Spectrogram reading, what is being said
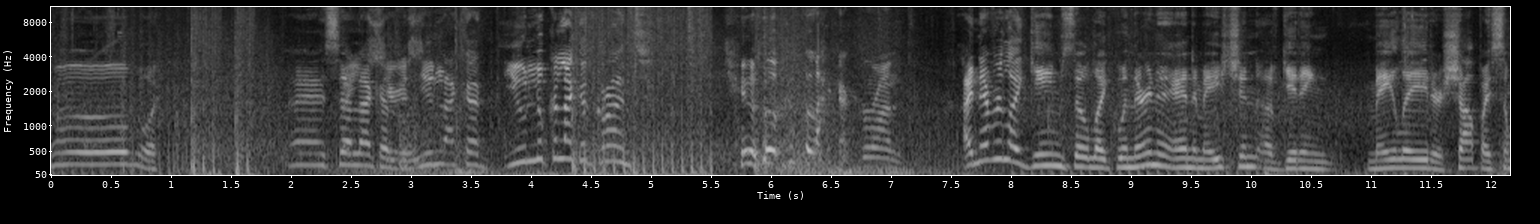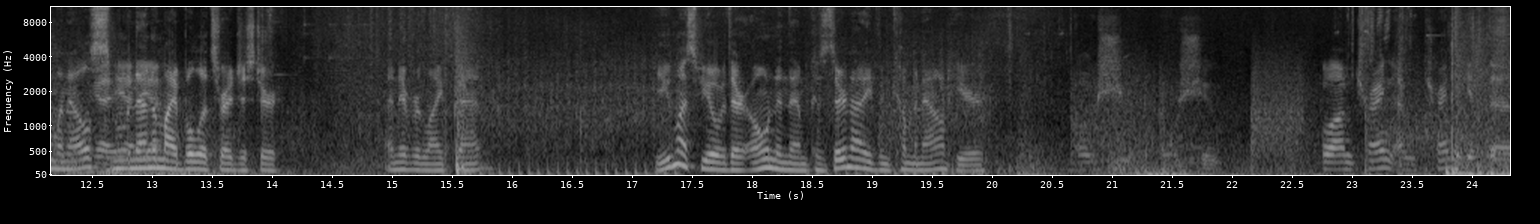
Oh boy. Eh, Are like you a you like a you look like a grunt. You look like a grunt. I never like games though, like when they're in an animation of getting meleeed or shot by someone else, Yeah, yeah, none yeah. of my bullets register. I never like that. You must be over there owning them because they're not even coming out here. Oh shoot! Oh shoot! Well, I'm trying. I'm trying to get the.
